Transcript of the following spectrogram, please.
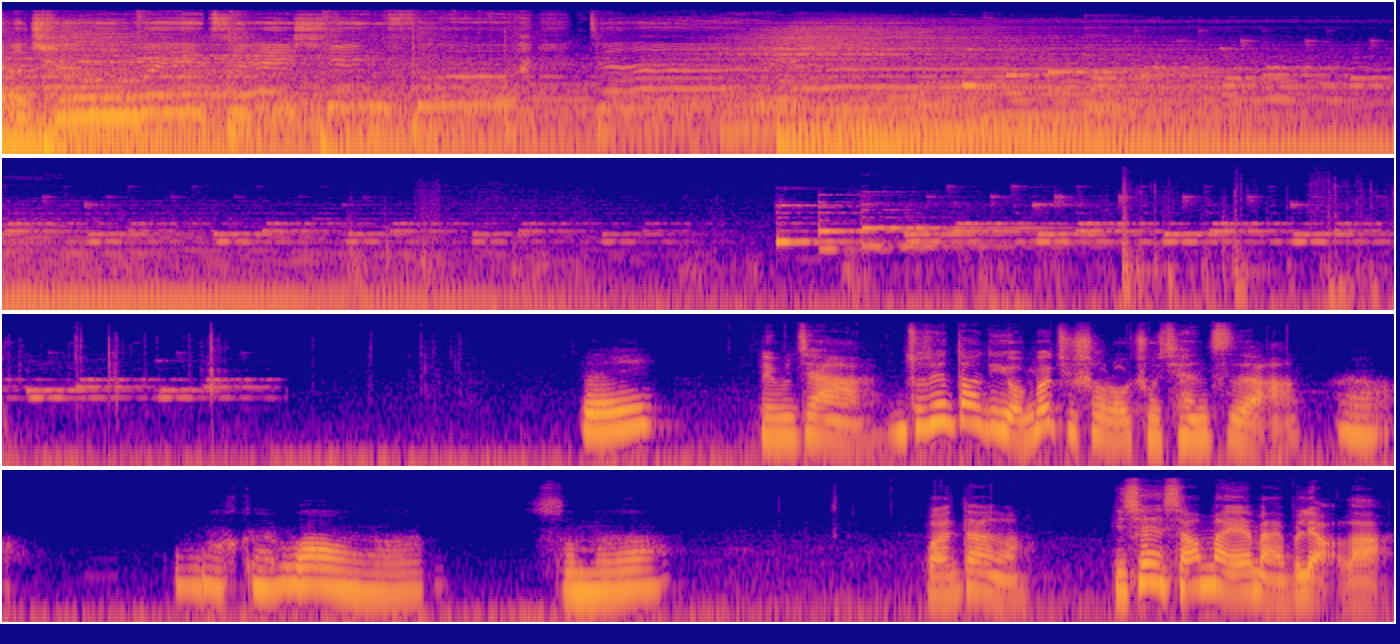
要成为最幸福的林佳，你昨天到底有没有去售楼处签字啊？哎呀，我给忘了，怎么了？完蛋了，你现在想买也买不了了。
